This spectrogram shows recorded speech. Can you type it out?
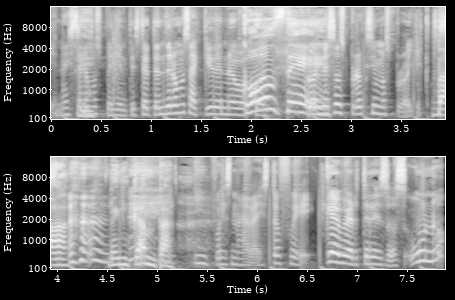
Bien, ahí estaremos Sí. pendientes. Te tendremos aquí de nuevo con, con esos próximos proyectos. Va, me encanta. Y pues nada, esto fue Que Ver 321.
